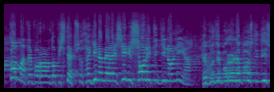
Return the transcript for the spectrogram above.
Ακόμα δεν μπορώ να το πιστέψω. Θα γίναμε ρεζίνη σε όλη την κοινωνία. Εγώ δεν μπορώ να πάω στην δίσκο.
